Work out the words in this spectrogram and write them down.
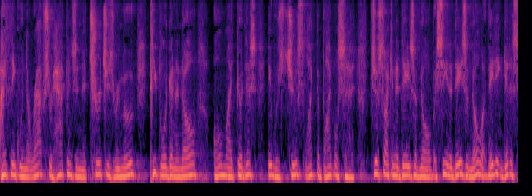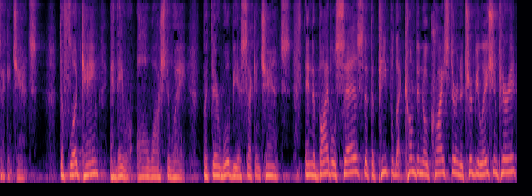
I think when the rapture happens and the church is removed, people are going to know, oh my goodness, it was just like the Bible said, just like in the days of Noah. But see, in the days of Noah, they didn't get a second chance. The flood came and they were all washed away. But there will be a second chance. And the Bible says that the people that come to know Christ during the tribulation period,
